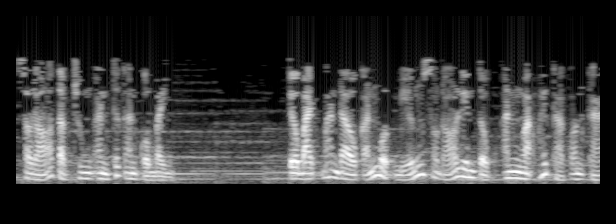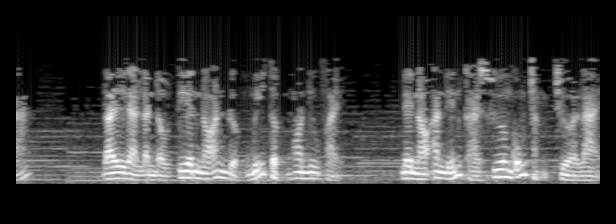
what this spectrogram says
sau đó tập trung ăn thức ăn của mình. Tiểu Bạch ban đầu cắn một miếng, sau đó liên tục ăn ngoạm hết cả con cá. Đây là lần đầu tiên nó ăn được mỹ thực ngon như vậy, nên nó ăn đến cả xương cũng chẳng chừa lại.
